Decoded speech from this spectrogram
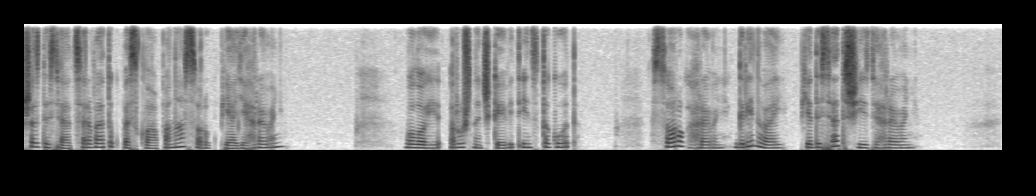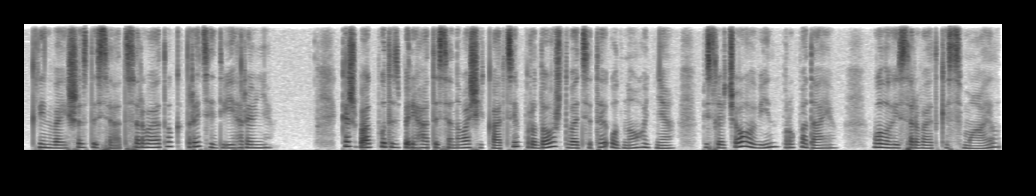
60 серветок без клапана 45 гривень. Вологі рушнички від Instagood 40 гривень. Greenway 56 гривень. Greenway 60 серветок 32 гривні. Кешбек буде зберігатися на вашій карті впродовж 21 дня, після чого він пропадає. Вологі серветки Smile.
